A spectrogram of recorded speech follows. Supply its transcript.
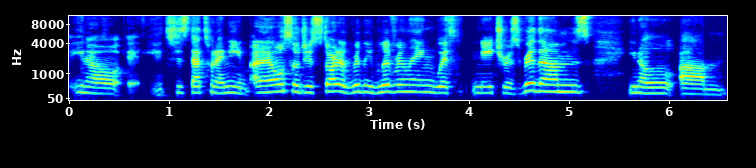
you know, it- it's just that's what I need. And I also just started really living with nature's rhythms. You know, um,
